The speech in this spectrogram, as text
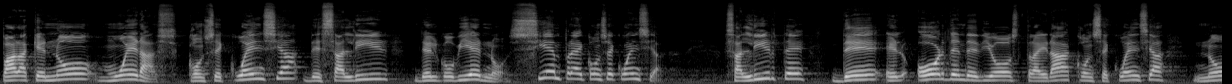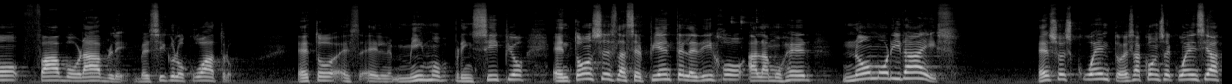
para que no mueras. Consecuencia de salir del gobierno. Siempre hay consecuencia. Salirte del orden de Dios traerá consecuencia no favorable. Versículo 4. Esto es el mismo principio. Entonces la serpiente le dijo a la mujer, no moriráis. Eso es cuento, esa consecuencia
